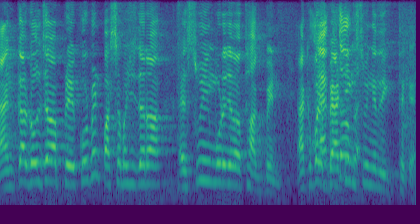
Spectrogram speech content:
অ্যাঙ্কার রোল যারা প্লে করবেন পাশাপাশি যারা সুইং মোডে যারা থাকবেন একেবারে ব্যাটিং সুইং এর দিক থেকে।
